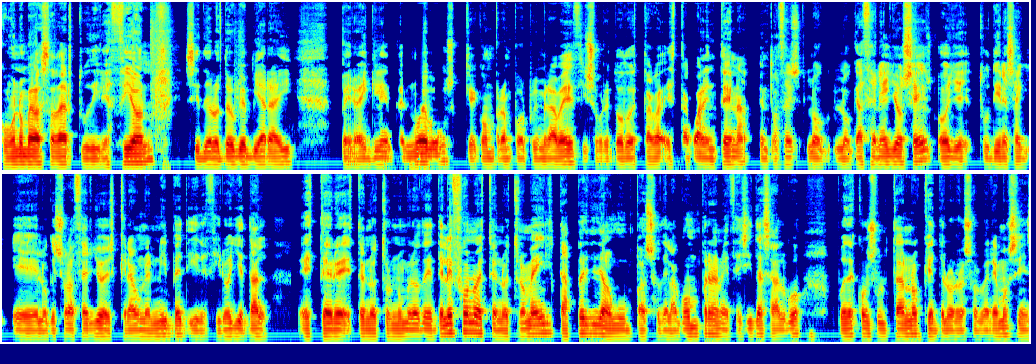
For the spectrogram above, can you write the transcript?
¿cómo no me vas a dar tu dirección si te lo tengo que enviar ahí? Pero hay clientes nuevos que compran por primera vez y sobre todo esta, esta cuarentena, entonces lo, lo, que hacen ellos es, oye, tú tienes, eh, lo que suelo hacer yo es crear un snippet y decir, oye, tal, este, este, es nuestro número de teléfono, este es nuestro mail, te has perdido algún paso de la compra, necesitas algo, puedes consultarnos que te lo resolveremos en,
